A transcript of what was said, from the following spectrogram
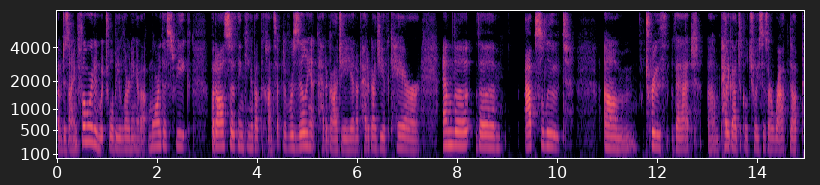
of Design Forward and which we'll be learning about more this week, but also thinking about the concept of resilient pedagogy and a pedagogy of care and the, the absolute um, truth that um, pedagogical choices are wrapped up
